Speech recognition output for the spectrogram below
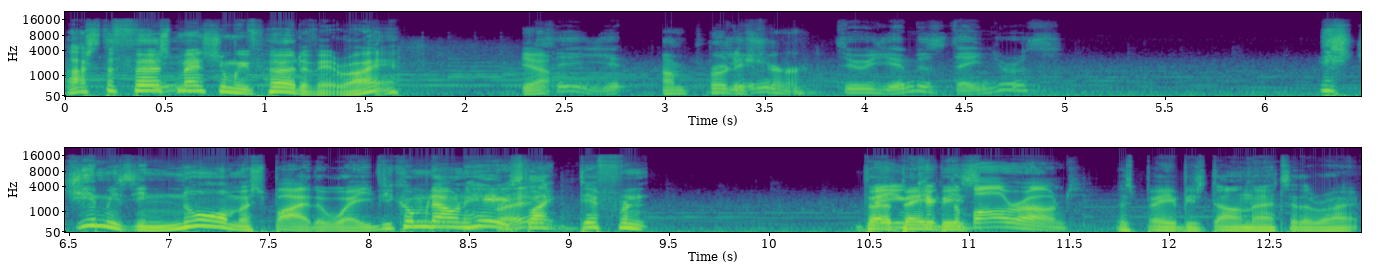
That's the first mention we've heard of it, right? Yeah, See, y- I'm pretty gym- sure. Do gym is dangerous? This gym is enormous, by the way. If you come down here, it's like different. Hey, But you can kick babies. the ball around. There's babies down there to the right.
